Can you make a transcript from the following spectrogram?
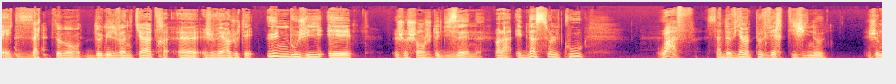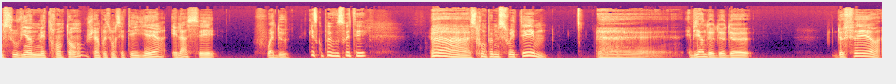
Exactement, 2024, euh, je vais rajouter une bougie et je change de dizaine. Voilà, et d'un seul coup, waf, ça devient un peu vertigineux. Je me souviens de mes 30 ans, j'ai l'impression que c'était hier, et là c'est x2. Qu'est-ce qu'on peut vous souhaiter? Ah, Ce qu'on peut me souhaiter, euh, eh bien de, de, de, faire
